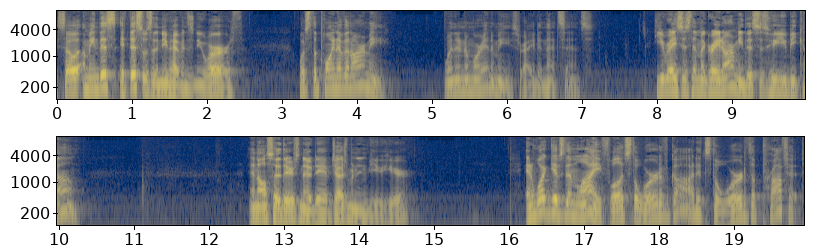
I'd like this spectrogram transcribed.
So, I mean, this if this was the new heavens, new earth, what's the point of an army when there are no more enemies, right? In that sense, he raises them a great army. This is who you become. And also, there's no day of judgment in view here. And what gives them life? Well, it's the word of God, it's the word of the prophet.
